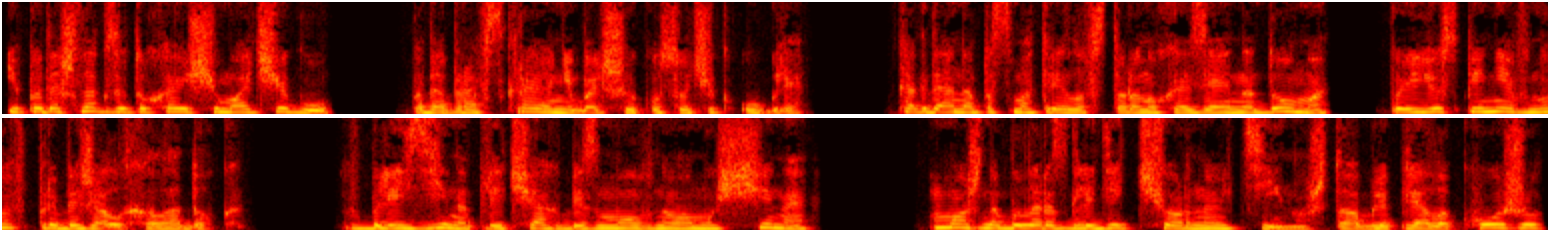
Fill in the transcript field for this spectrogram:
и подошла к затухающему очагу, подобрав с краю небольшой кусочек угля. Когда она посмотрела в сторону хозяина дома, по ее спине вновь пробежал холодок. Вблизи, на плечах безмолвного мужчины, можно было разглядеть черную тину, что облепляла кожу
